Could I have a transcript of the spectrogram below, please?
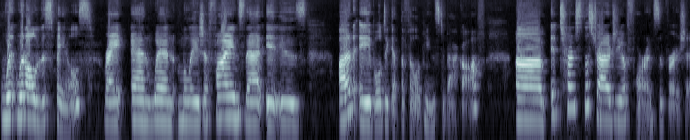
when, when all of this fails, right, and when Malaysia finds that it is unable to get the Philippines to back off, um, it turns to the strategy of foreign subversion.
